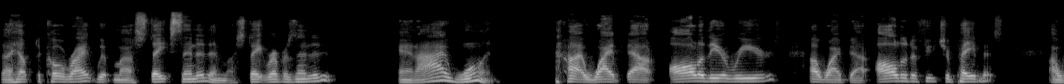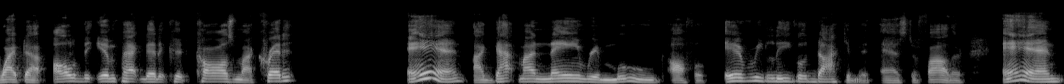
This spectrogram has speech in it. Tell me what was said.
that I helped to co write with my state senate and my state representative. And I won. I wiped out all of the arrears. I wiped out all of the future payments. I wiped out all of the impact that it could cause my credit. And I got my name removed off of every legal document as the father. And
